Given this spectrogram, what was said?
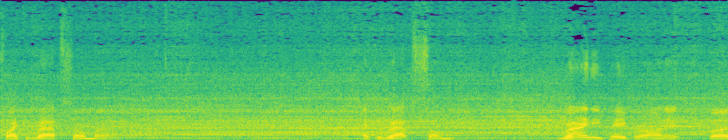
so I could wrap some, uh, I could wrap some grinding paper on it, but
